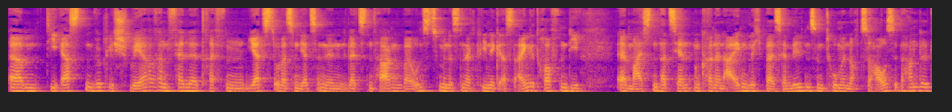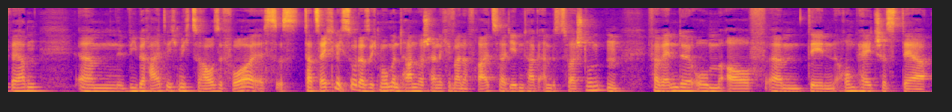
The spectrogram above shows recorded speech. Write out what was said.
Ähm, die ersten wirklich schwereren Fälle treffen jetzt oder sind jetzt in den letzten Tagen bei uns zumindest in der Klinik erst eingetroffen. Die äh, meisten Patienten können eigentlich bei sehr milden Symptomen noch zu Hause behandelt werden. Ähm, wie bereite ich mich zu Hause vor? Es ist tatsächlich so, dass ich momentan wahrscheinlich in meiner Freizeit jeden Tag ein bis zwei Stunden verwende, um auf ähm, den Homepages der,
